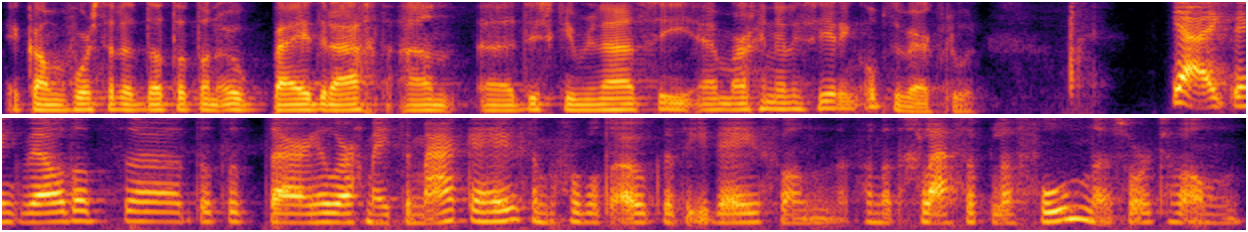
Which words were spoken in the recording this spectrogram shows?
Ik kan me voorstellen dat dat dan ook bijdraagt aan eh, discriminatie en marginalisering op de werkvloer. Ja, ik denk wel dat, eh, dat het daar heel erg mee te maken heeft. En bijvoorbeeld ook het idee van, van het glazen plafond. Een soort van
